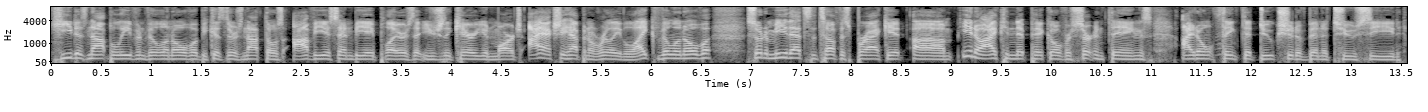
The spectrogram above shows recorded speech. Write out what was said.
he does not believe in Villanova because there's not those obvious NBA players that usually carry you in March. I actually happen to really like Villanova. So to me, that's the toughest bracket. Um, you know, I can nitpick over certain things. I don't think that Duke should have been a two seed.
